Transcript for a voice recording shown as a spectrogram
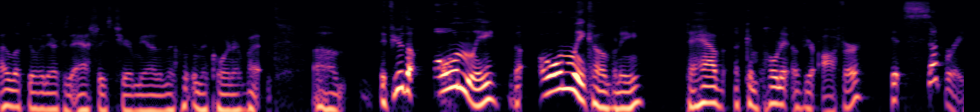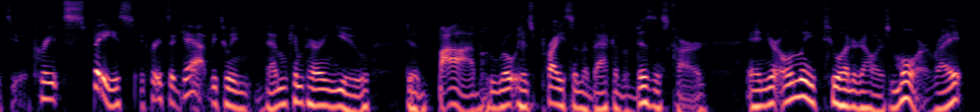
I looked over there because Ashley's cheering me on in the in the corner. But um, if you're the only the only company to have a component of your offer, it separates you. It creates space. It creates a gap between them comparing you to Bob, who wrote his price on the back of a business card, and you're only two hundred dollars more, right?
